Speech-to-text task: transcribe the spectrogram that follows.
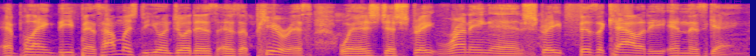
and playing defense. How much do you enjoy this as a purist, where it's just straight running and straight physicality in this game?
